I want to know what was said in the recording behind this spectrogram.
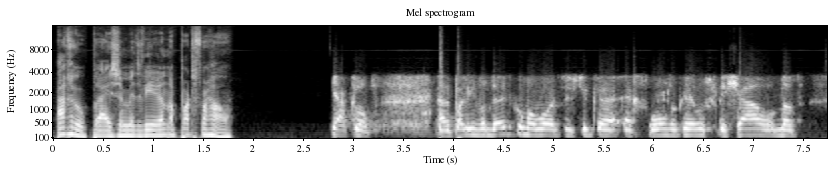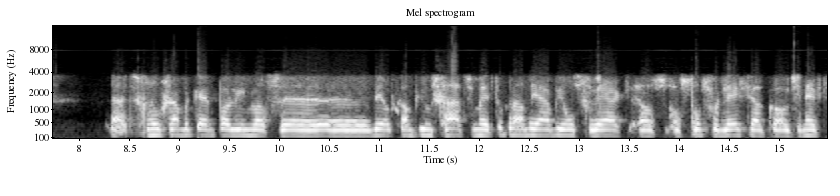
eigenlijk ook prijzen met weer een apart verhaal. Ja, klopt. Nou, de Paulien van Deutenkom Award is natuurlijk echt voor ons ook heel speciaal. Omdat, nou, het is genoegzaam bekend, Paulien was wereldkampioen schaatsen. Maar heeft ook een aantal jaar bij ons gewerkt als, als tot voor leefstijlcoach. En heeft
